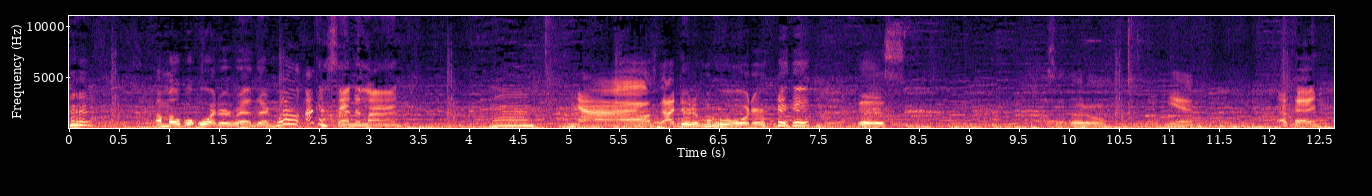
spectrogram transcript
a mobile order rather. Well, I can stand in line. Mm, nah, I do the mobile order because it's a little, yeah. Okay.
